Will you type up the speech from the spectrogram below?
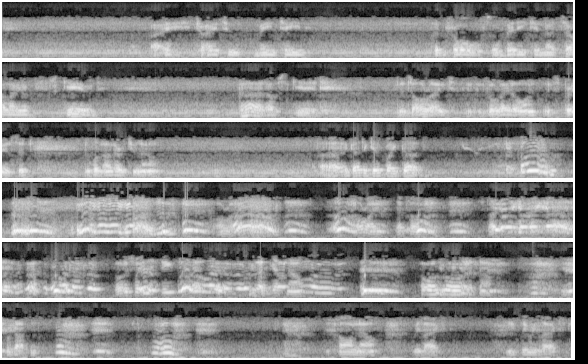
I try to maintain control so Betty cannot tell I am scared. God, I'm scared. It's all right. Go right on, experience it. It will not hurt you now. I got to get my gun. All right. All right. That's all. Stop. Go to sleep, Steve. You got to get now. Oh, You Lord. forgot it now. You've forgotten. Calm now. Relaxed. Deeply relaxed.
